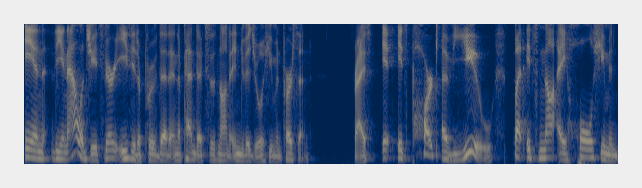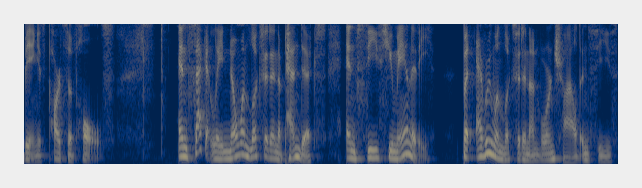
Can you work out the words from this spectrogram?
in the analogy, it's very easy to prove that an appendix is not an individual human person, right? It, it's part of you, but it's not a whole human being. It's parts of wholes. And secondly, no one looks at an appendix and sees humanity, but everyone looks at an unborn child and sees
